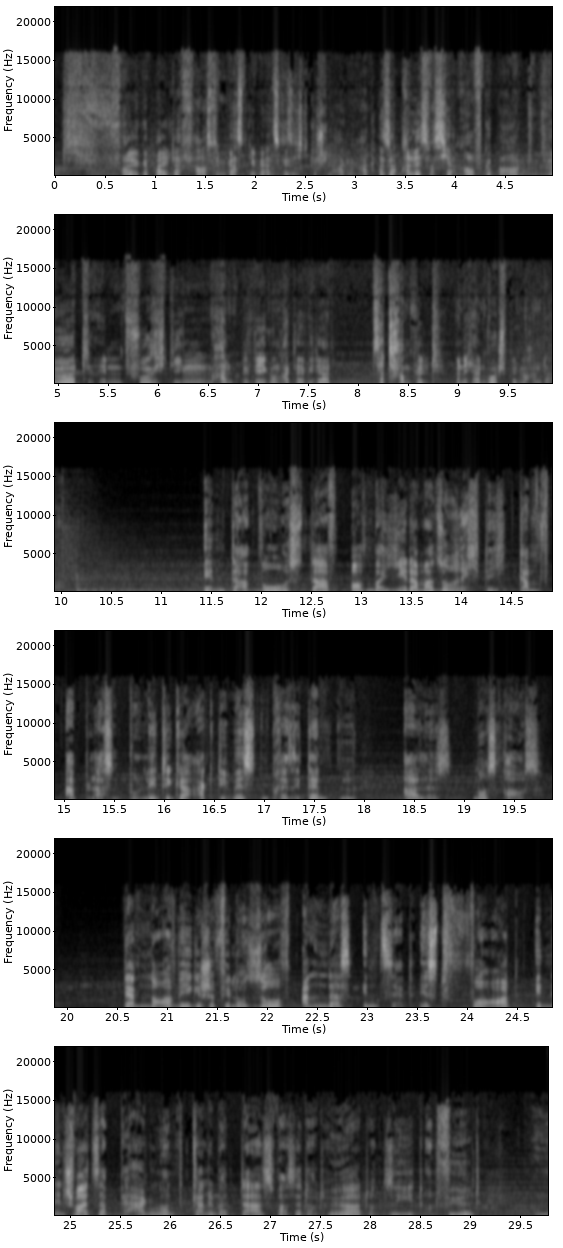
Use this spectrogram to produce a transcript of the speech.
vollgeballter Faust dem Gastgeber ins Gesicht geschlagen hat. Also alles, was hier aufgebaut wird, in vorsichtigen Handbewegungen hat er wieder zertrampelt, wenn ich ein Wortspiel machen darf. In Davos darf offenbar jeder mal so richtig Dampf ablassen. Politiker, Aktivisten, Präsidenten, alles muss raus. Der norwegische Philosoph Anders Inzet ist vor Ort in den Schweizer Bergen und kann über das, was er dort hört und sieht und fühlt,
